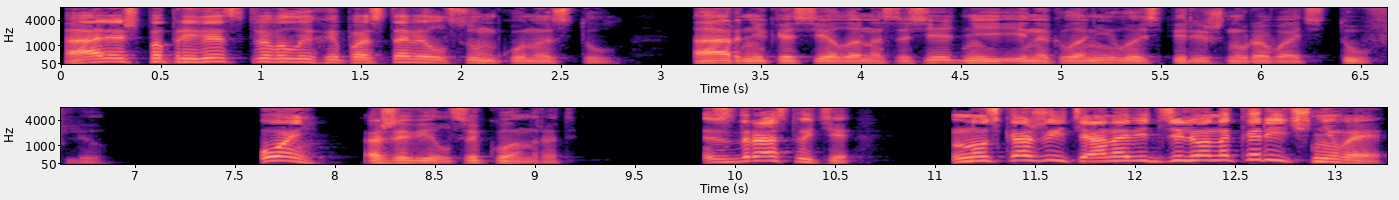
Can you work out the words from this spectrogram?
Алиш поприветствовал их и поставил сумку на стул. Арника села на соседней и наклонилась перешнуровать туфлю. «Ой!» — оживился Конрад. «Здравствуйте! Ну скажите, она ведь зелено-коричневая!»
